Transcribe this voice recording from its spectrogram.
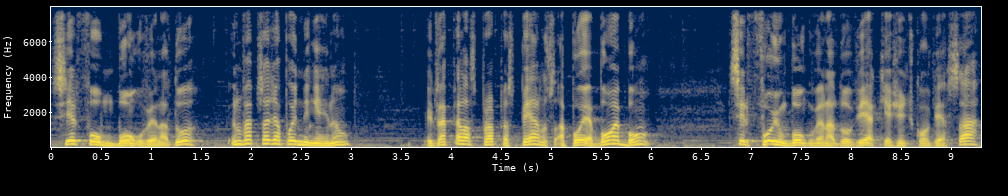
Se ele for um bom governador, ele não vai precisar de apoio de ninguém, não. Ele vai pelas próprias pernas. Apoio é bom, é bom. Se ele foi um bom governador, vier aqui a gente conversar,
